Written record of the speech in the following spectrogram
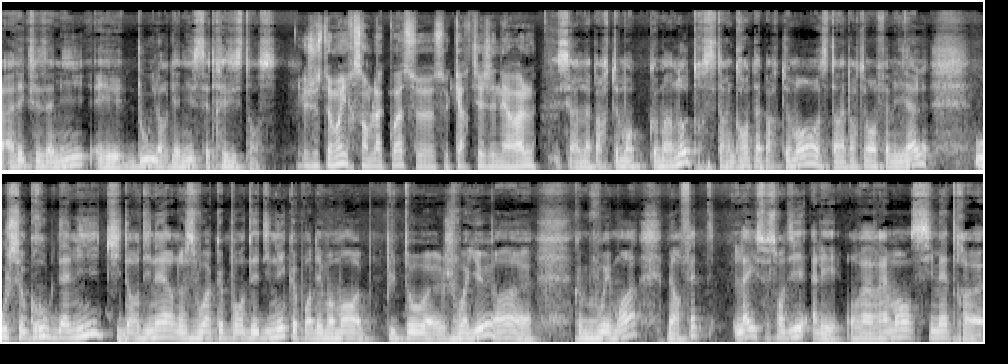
avec ses amis et d'où il organise cette résistance. Justement, il ressemble à quoi ce, ce quartier général? C'est un appartement comme un autre, c'est un grand appartement, c'est un appartement familial, où ce groupe d'amis, qui d'ordinaire ne se voit que pour des dîners, que pour des moments plutôt euh, joyeux, hein, euh, comme vous et moi, mais en fait, là, ils se sont dit, allez, on va vraiment s'y mettre euh,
